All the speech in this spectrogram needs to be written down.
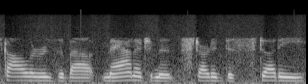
scholars about management started to study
